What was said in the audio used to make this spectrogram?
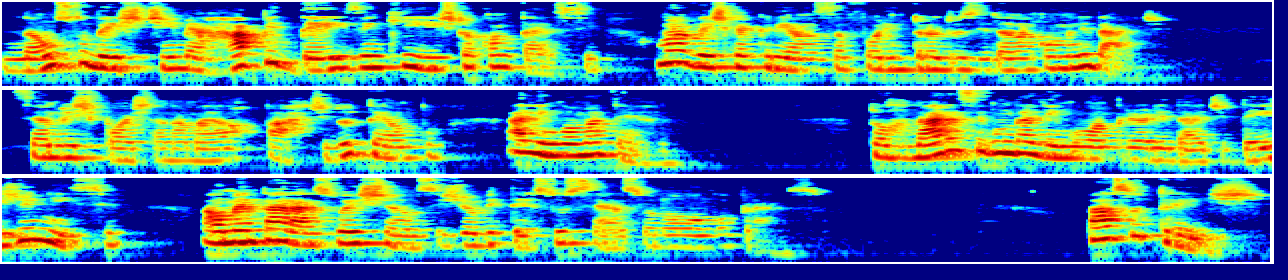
Não subestime a rapidez em que isto acontece uma vez que a criança for introduzida na comunidade, sendo exposta na maior parte do tempo à língua materna. Tornar a segunda língua uma prioridade desde o início aumentará suas chances de obter sucesso no longo prazo. Passo 3.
